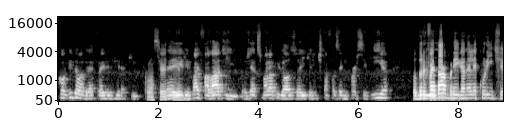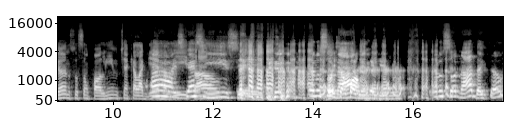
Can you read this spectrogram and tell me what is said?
convida o André para ele vir aqui. Com certeza. É, ele vai falar de projetos maravilhosos aí que a gente está fazendo em parceria. O duro que vai dar briga, né? Ele é corintiano, sou São Paulino, tinha aquela guerra ah, ali. Esquece isso! eu não sou nada. eu não sou nada, então.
